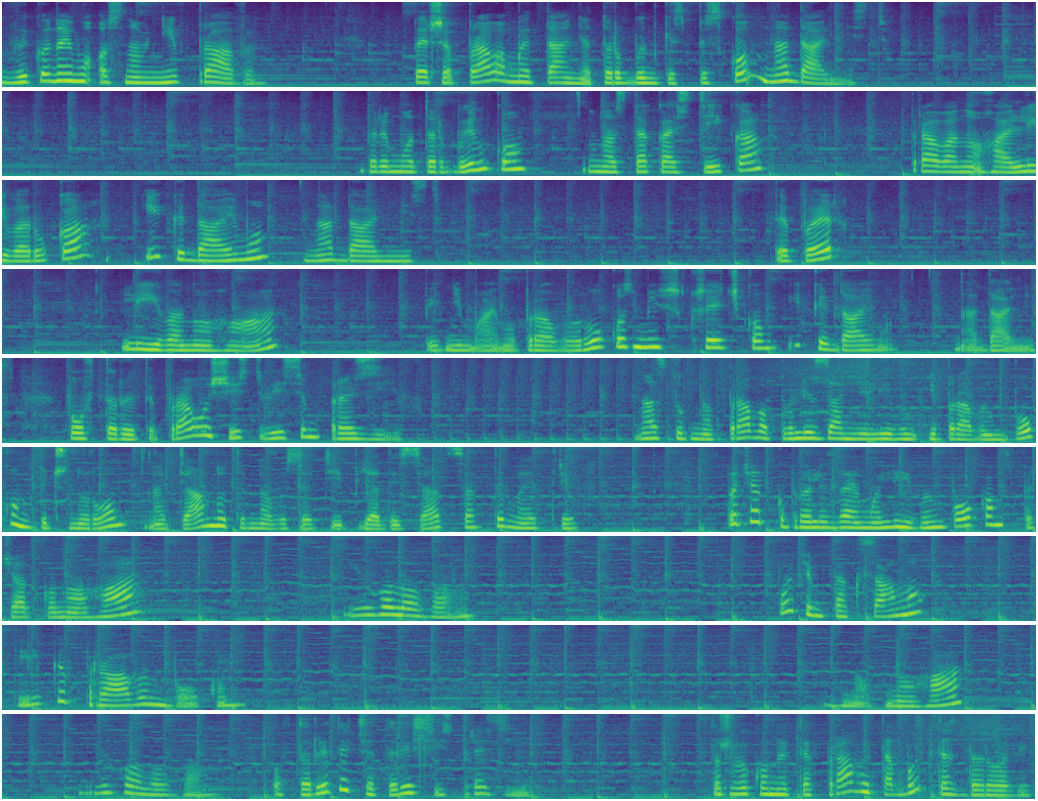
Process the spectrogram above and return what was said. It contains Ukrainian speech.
Виконаємо основні вправи. Перша вправа метання торбинки з піском на дальність. Беремо торбинку. У нас така стійка, права нога, ліва рука і кидаємо на дальність. Тепер ліва нога. Піднімаємо праву руку з мішечком і кидаємо на дальність. Повторити вправу 6-8 разів. Наступна вправа пролізання лівим і правим боком під шнуром, натягнутим на висоті 50 см. Спочатку пролізаємо лівим боком, спочатку нога і голова. Потім так само, тільки правим боком. Знов нога і голова. Повторити 4-6 разів. Тож виконуйте вправи та будьте здорові!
